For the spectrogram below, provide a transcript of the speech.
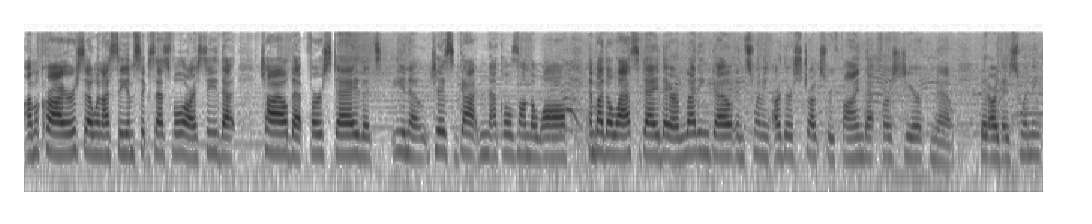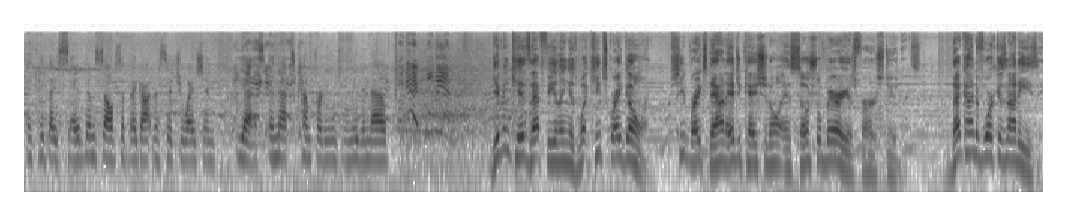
I'm a crier, so when I see them successful or I see that child that first day that's, you know, just got knuckles on the wall, and by the last day they are letting go and swimming, are their strokes refined that first year? No. But are they swimming and could they save themselves if they got in a situation? Yes, and that's comforting for me to know. Okay, pull me in. Giving kids that feeling is what keeps Gray going. She breaks down educational and social barriers for her students. That kind of work is not easy,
